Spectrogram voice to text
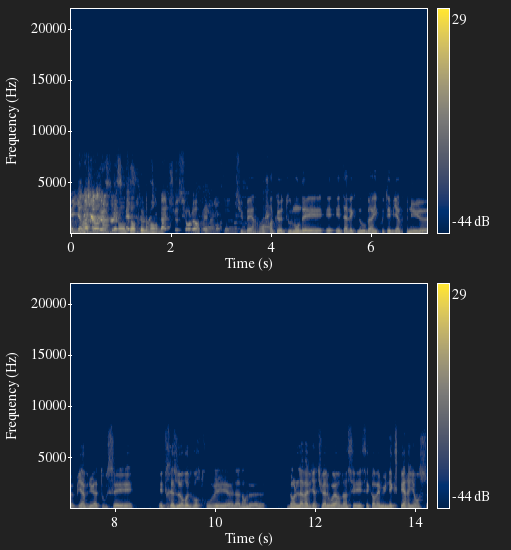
Et il y en a qui ont réussi à Bonjour tout le monde. sur leur Super. Bon, je crois que tout le monde est, est- est avec nous. Bah, écoutez, bienvenue, euh, bienvenue à tous et, et très heureux de vous retrouver euh, là dans le, dans le Laval Virtual World. hein. C'est c'est quand même une expérience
